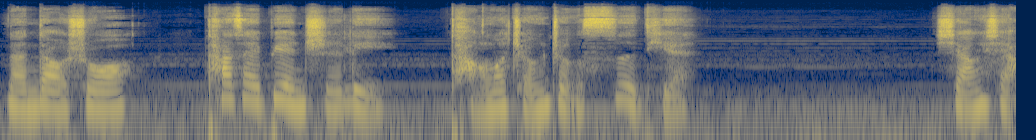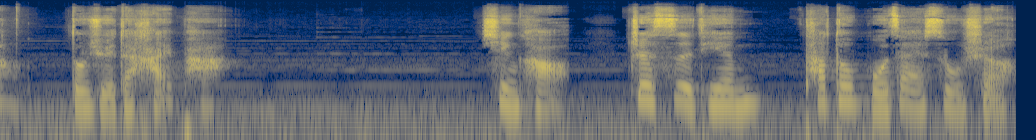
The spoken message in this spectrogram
难道说？他在便池里躺了整整四天，想想都觉得害怕。幸好这四天他都不在宿舍。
